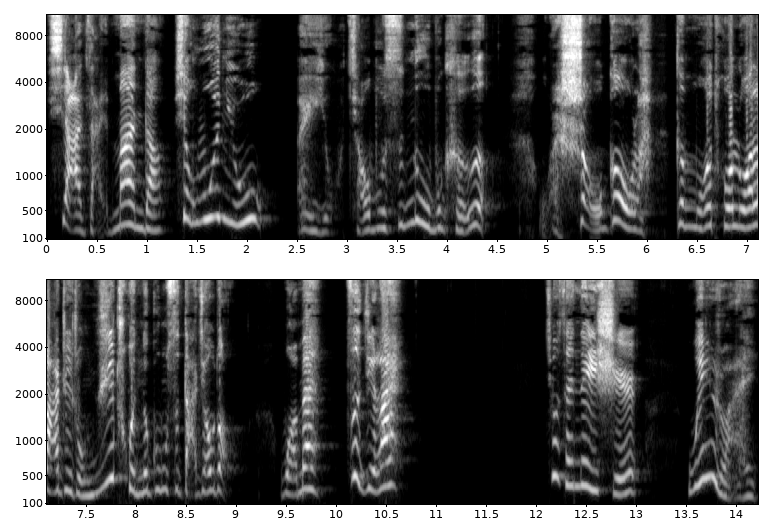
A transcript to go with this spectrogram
下载慢的像蜗牛。哎呦，乔布斯怒不可遏，我受够了跟摩托罗拉这种愚蠢的公司打交道。我们自己来。就在那时，微软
